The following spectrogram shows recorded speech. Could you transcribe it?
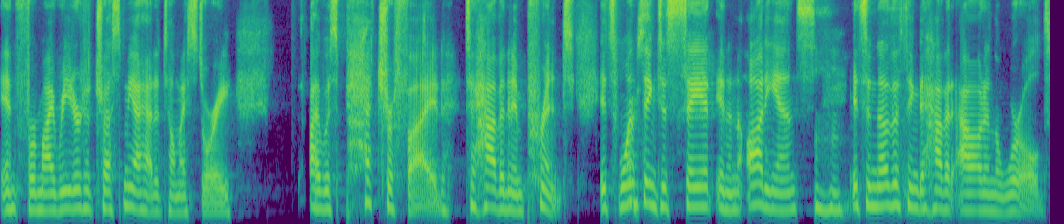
and for my reader to trust me, I had to tell my story. I was petrified to have it in print. It's one thing to say it in an audience, mm-hmm. it's another thing to have it out in the world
